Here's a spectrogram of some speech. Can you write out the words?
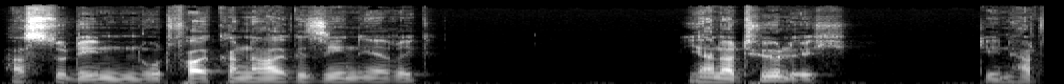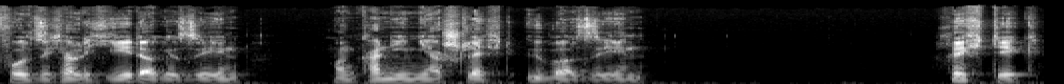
Hast du den Notfallkanal gesehen, Erik? Ja, natürlich. Den hat wohl sicherlich jeder gesehen. Man kann ihn ja schlecht übersehen. Richtig.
